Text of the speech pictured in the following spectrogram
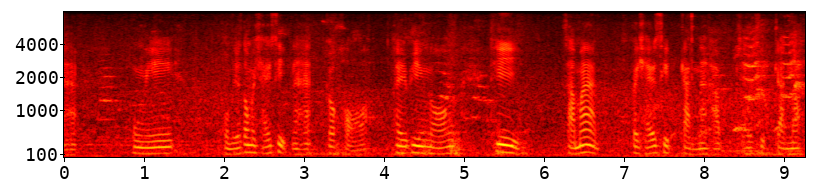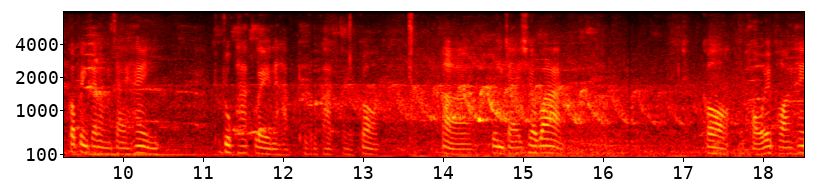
นะฮะพรุ่งนี้ผมจะต้องไปใช้สิทธิ์นะฮะก็ขอให้พี่น้องที่สามารถไปใช้สิทธิ์กันนะครับ ใช้สิทธิ์กันนะก็เป็นกำลังใจให้ทุกๆพักเลยนะครับ ทุกๆพักเลยก็อ่าภูมิใจเชื่อว่า ก็ขอไว้พรให้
